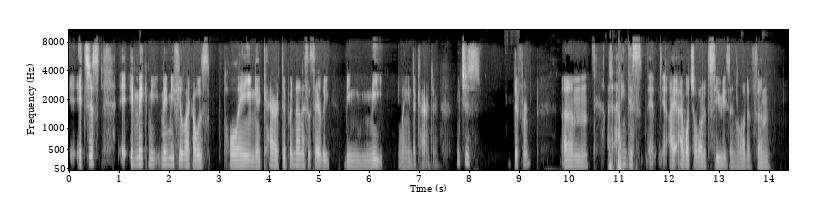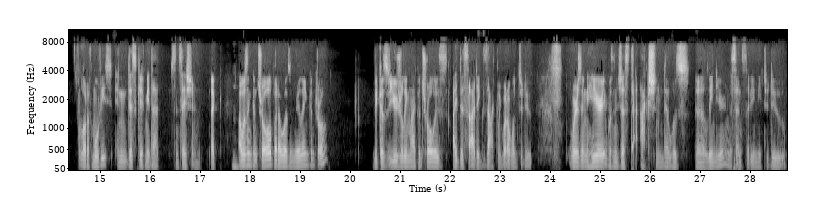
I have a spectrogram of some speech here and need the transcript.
It's just it, it make me made me feel like I was playing a character, but not necessarily being me playing the character, which is different. Um, I, I think this. I, I watch a lot of series and a lot of um, a lot of movies, and this gave me that sensation. Like I was in control, but I wasn't really in control because usually my control is I decide exactly what I want to do. Whereas in here, it wasn't just the action that was uh, linear in the sense that you need to do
